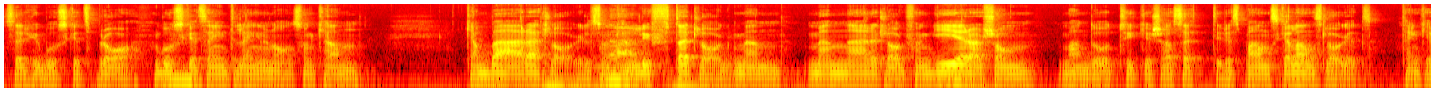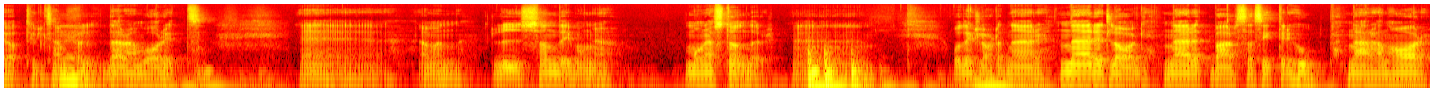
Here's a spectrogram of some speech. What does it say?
Sergio Busquets bra. Busquets är inte längre någon som kan, kan bära ett lag eller som Nej. kan lyfta ett lag. Men, men när ett lag fungerar som man då tycker sig ha sett i det spanska landslaget, tänker jag till exempel, Mm. där han varit eh, ja, men, lysande i många, många stunder. Eh, och det är klart att när, när ett lag, när ett Barca sitter ihop, när han har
